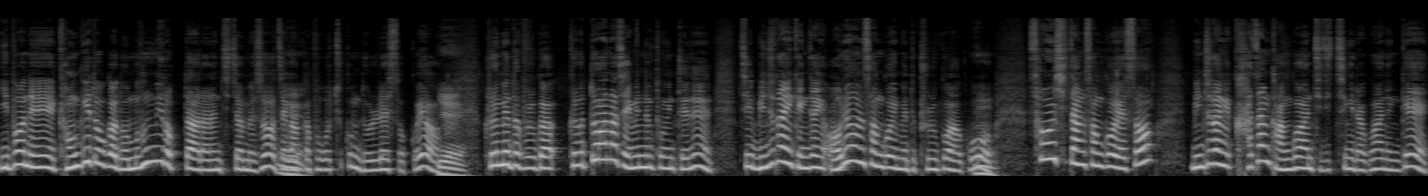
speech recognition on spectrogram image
이번에 경기도가 너무 흥미롭다라는 지점에서 제가 예. 아까 보고 조금 놀랬었고요. 예. 그럼에도 불구하고 그리고 또 하나 재밌는 포인트는 지금 민주당이 굉장히 어려운 선거임에도 불구하고 음. 서울시 장 선거에서 민주당의 가장 강고한 지지층이라고 하는 게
